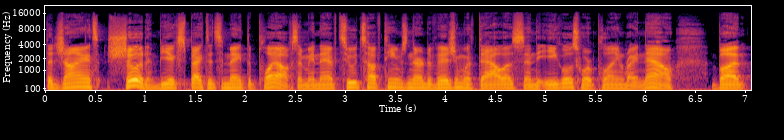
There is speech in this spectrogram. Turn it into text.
the Giants should be expected to make the playoffs. I mean, they have two tough teams in their division with Dallas and the Eagles who are playing right now. But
